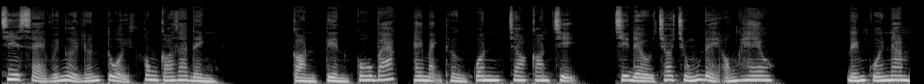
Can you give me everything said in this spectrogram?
chia sẻ với người lớn tuổi không có gia đình. Còn tiền cô bác hay mạnh thường quân cho con chị, chị đều cho chúng để ống heo. Đến cuối năm,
